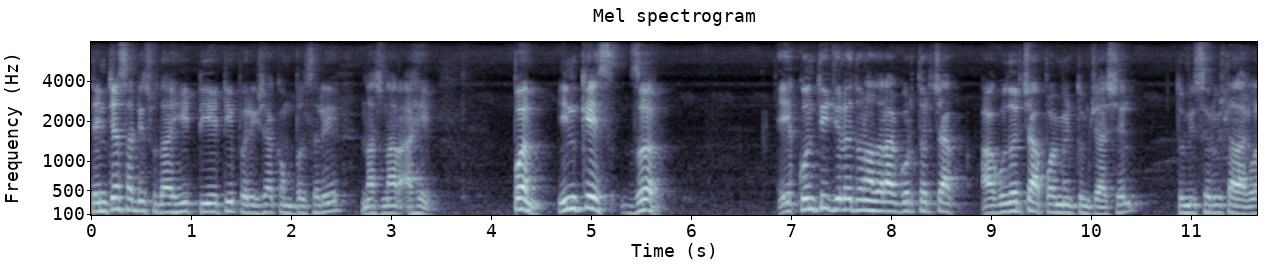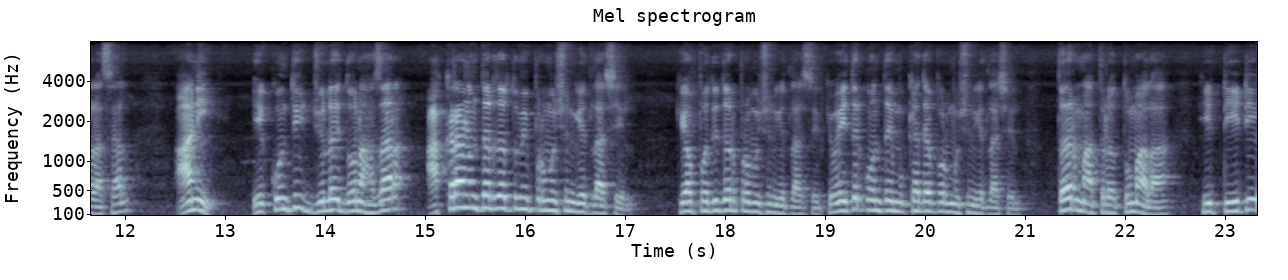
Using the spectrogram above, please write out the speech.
त्यांच्यासाठी सुद्धा ही टी ए टी परीक्षा कंपल्सरी नसणार आहे. पण इन केस जर एकोणतीस जुलै दोन हजार अगोदरच्या अगोदरच्या अपॉइंटमेंट तुमची असेल तुम्ही सर्व्हिसला लागला असाल आणि एकोणतीस जुलै दोन हजार अकरानंतर जर तुम्ही प्रमोशन घेतलं असेल किंवा पदवीधर प्रमोशन घेतलं असेल किंवा इतर कोणतंही मुख्याध्यापक प्रमोशन घेतलं असेल तर मात्र तुम्हाला ही टी ई टी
